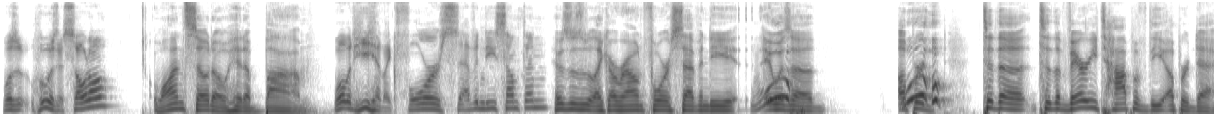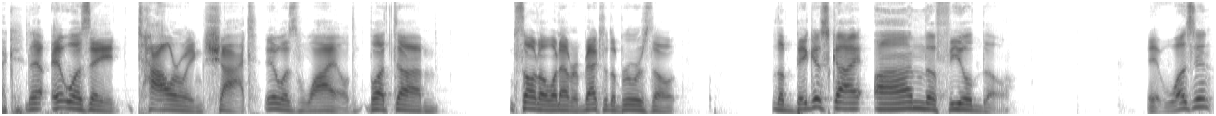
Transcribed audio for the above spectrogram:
Was it who was it? Soto? Juan Soto hit a bomb. What would he hit? Like 470 something? It was like around 470. It was a upper Woo! To the to the very top of the upper deck. It was a towering shot. It was wild. But um so no, whatever. Back to the Brewers though. The biggest guy on the field though. It wasn't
